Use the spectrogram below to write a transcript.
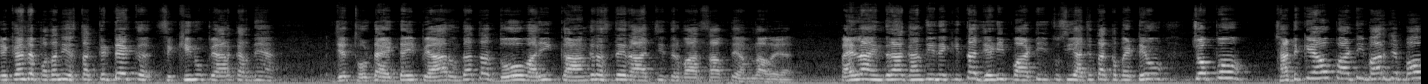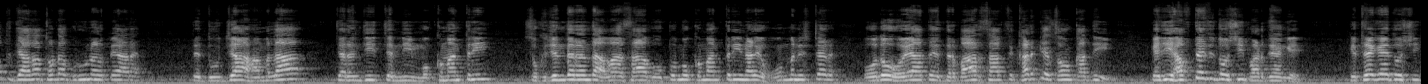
ਇਹ ਕਹਿੰਦੇ ਪਤਾ ਨਹੀਂ ਇਸ ਤੱਕ ਕਿੱਡੇ ਕੁ ਸਿੱਖੀ ਨੂੰ ਪਿਆਰ ਕਰਦੇ ਆ। ਜੇ ਤੁਹਾਡਾ ਐਡਾ ਹੀ ਪਿਆਰ ਹੁੰਦਾ ਤਾਂ ਦੋ ਵਾਰੀ ਕਾਂਗਰਸ ਦੇ ਰਾਜ 'ਚ ਦਰਬਾਰ ਸਾਹਿਬ ਤੇ ਹਮਲਾ ਹੋਇਆ। ਪਹਿਲਾਂ ਇੰਦਰਾ ਗਾਂਧੀ ਨੇ ਕੀਤਾ, ਜਿਹੜੀ ਪਾਰਟੀ ਤੁਸੀਂ ਅੱਜ ਤੱਕ ਬੈਠੇ ਹੋ, ਚੁੱਪੋ ਛੱਡ ਕੇ ਆਓ, ਪਾਰਟੀ ਬਾਹਰ ਜੇ ਬਹੁਤ ਜ਼ਿਆਦਾ ਤੁਹਾਡਾ ਗੁਰੂ ਨਾਲ ਪਿਆਰ ਹੈ। ਤੇ ਦੂਜਾ ਹਮਲਾ, ਚਰਨਜੀਤ ਚੰਨੀ ਮੁੱਖ ਮੰਤਰੀ, ਸੁਖਜਿੰਦਰ ਰੰਧਾਵਾ ਸਾਹਿਬ ਉਪ ਮੁੱਖ ਮੰਤਰੀ, ਨਾਲੇ ਹੋਮ ਮਿਨਿਸਟਰ ਉਦੋਂ ਹੋਇਆ ਤੇ ਦਰਬਾਰ ਸਾਹਿਬ 'ਚ ਖੜ ਕੇ ਸੌਂ ਖਾਦੀ ਕਿ ਜੀ ਹਫ਼ਤੇ 'ਚ ਦੋਸ਼ੀ ਫੜ ਦਿਆਂਗੇ। ਕਿੱਥੇ ਗਏ ਦੋਸ਼ੀ?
